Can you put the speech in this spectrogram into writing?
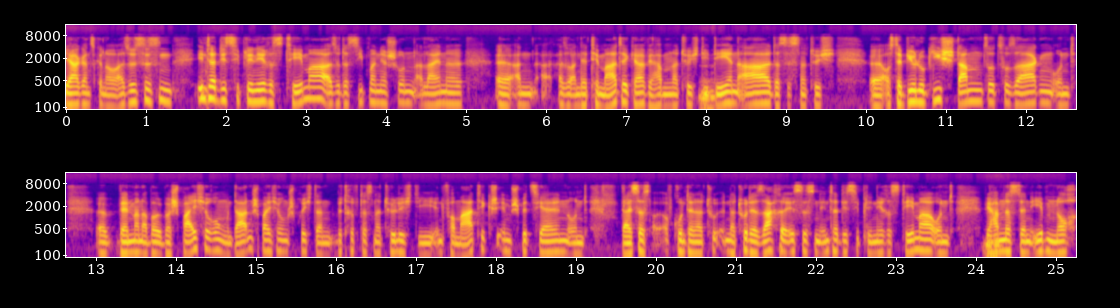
Ja, ganz genau. Also es ist ein interdisziplinäres Thema. Also das sieht man ja schon alleine äh, an, also an der Thematik. Ja, wir haben natürlich die mhm. DNA, das ist natürlich äh, aus der Biologie stammt sozusagen. Und äh, wenn man aber über Speicherung und Datenspeicherung spricht, dann betrifft das natürlich die Informatik im Speziellen. Und da ist das aufgrund der Natur, Natur der Sache ist es ein interdisziplinäres Thema. Und wir mhm. haben das dann eben noch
